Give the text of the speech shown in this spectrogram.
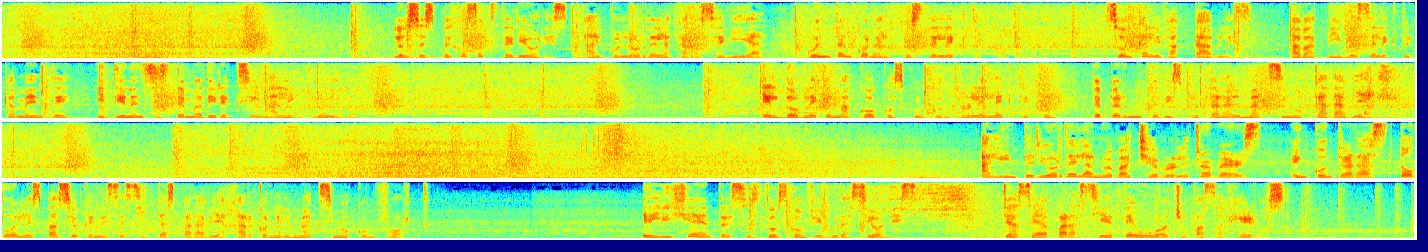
Los espejos exteriores, al color de la carrocería, cuentan con ajuste eléctrico. Son calefactables, abatibles eléctricamente y tienen sistema direccional incluido. El doble quemacocos con control eléctrico te permite disfrutar al máximo cada viaje. Al interior de la nueva Chevrolet Traverse encontrarás todo el espacio que necesitas para viajar con el máximo confort. Elige entre sus dos configuraciones, ya sea para 7 u 8 pasajeros.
